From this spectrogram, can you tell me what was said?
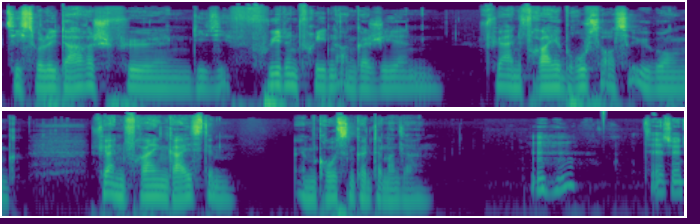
sich solidarisch fühlen, die sich für den Frieden engagieren, für eine freie Berufsausübung, für einen freien Geist im, im Großen, könnte man sagen. Mhm. Sehr schön.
